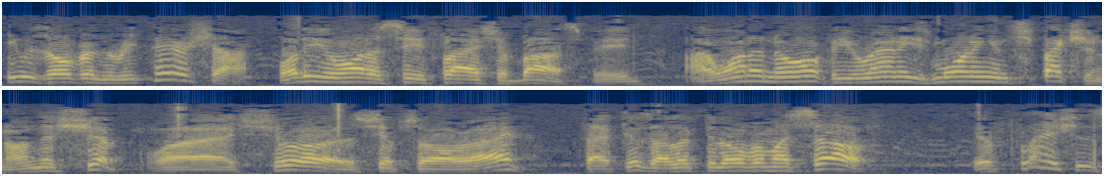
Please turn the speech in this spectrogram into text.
He was over in the repair shop. What do you want to see Flash about, Speed? I want to know if he ran his morning inspection on this ship. Why, sure, the ship's all right. Fact is, I looked it over myself. If Flash is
